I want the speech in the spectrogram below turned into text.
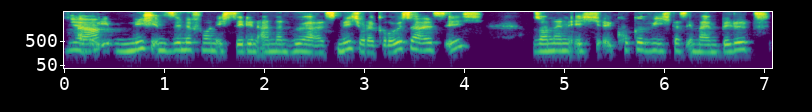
Ja. Aber eben nicht im Sinne von, ich sehe den anderen höher als mich oder größer als ich, sondern ich gucke, wie ich das in meinem Bild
